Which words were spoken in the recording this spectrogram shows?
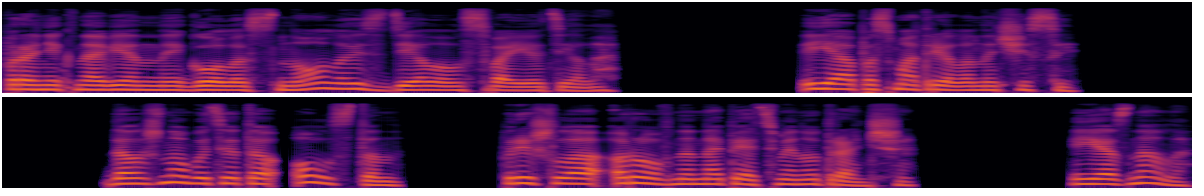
Проникновенный голос Нола сделал свое дело. Я посмотрела на часы. Должно быть, это Олстон пришла ровно на пять минут раньше. Я знала,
